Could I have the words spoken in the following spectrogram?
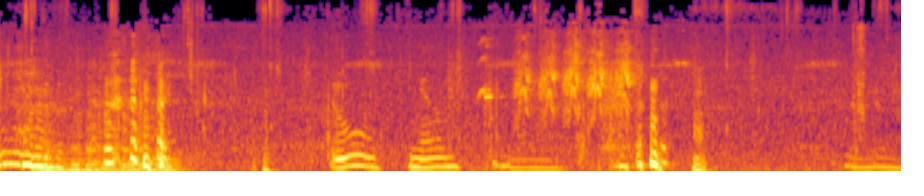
Mm. Ooh, yum. Mm.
